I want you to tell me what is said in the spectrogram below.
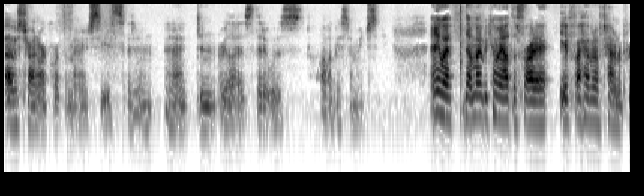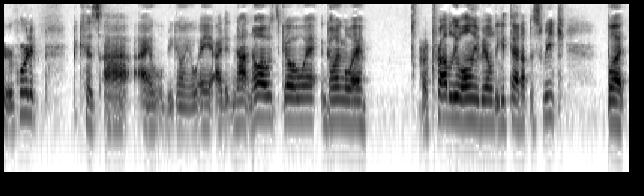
I was trying to record some MHCs. I didn't, and I didn't realize that it was August MHC. Anyway, that might be coming out this Friday if I have enough time to pre-record it, because uh, I will be going away. I did not know I was go away, going away. I probably will only be able to get that up this week, but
